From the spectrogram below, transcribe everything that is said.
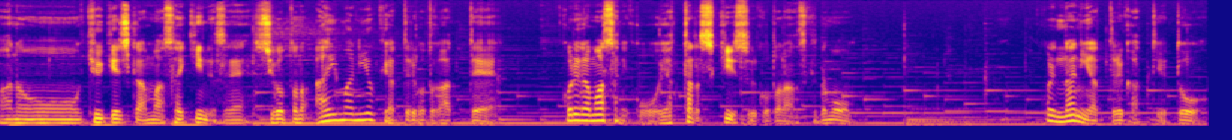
あのー、休憩時間、まあ最近ですね、仕事の合間によくやってることがあって、これがまさにこう、やったらスッキリすることなんですけども、これ何やってるかっていうと、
